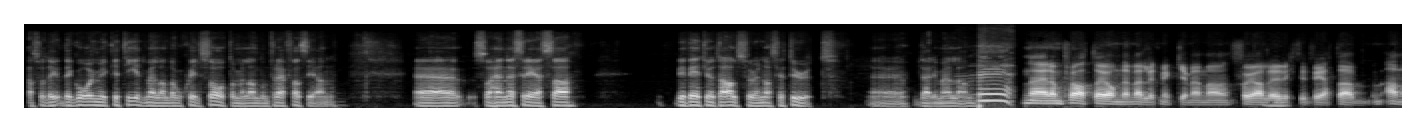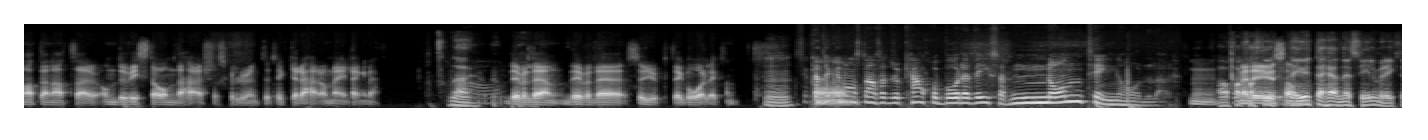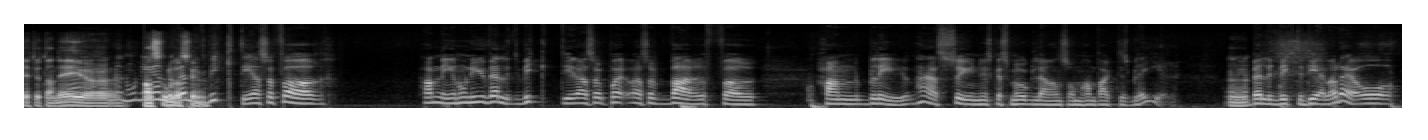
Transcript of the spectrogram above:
Alltså det, det går mycket tid mellan de skiljs åt och mellan de träffas igen. Eh, så hennes resa, vi vet ju inte alls hur den har sett ut eh, däremellan. Nej, de pratar ju om den väldigt mycket, men man får ju aldrig riktigt veta annat än att här, om du visste om det här så skulle du inte tycka det här om mig längre. Nej. Det är väl det, det, är väl det så djupt det går liksom. Mm. Så jag kan tycka någonstans att du kanske borde visat någonting av det där. Mm. Ja, fast det, är ju som... det är ju inte hennes film riktigt utan det är ju Nej, men hon är ändå väldigt film. viktig alltså för handlingen. Hon är ju väldigt viktig alltså, på, alltså varför han blir den här cyniska smugglaren som han faktiskt blir. Mm. Väldigt viktig del av det och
